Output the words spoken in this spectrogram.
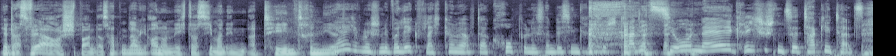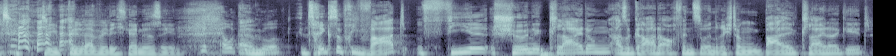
ja, das wäre auch spannend. Das hatten, glaube ich, auch noch nicht, dass jemand in Athen trainiert. Ja, ich habe mir schon überlegt, vielleicht können wir auf der Akropolis ein bisschen griechisch, traditionell griechischen Zetaki tanzen. Die Bilder will ich gerne sehen. Oh, ähm. Trägst du privat viel schöne Kleidung? Also gerade auch, wenn es so in Richtung Ballkleider geht?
